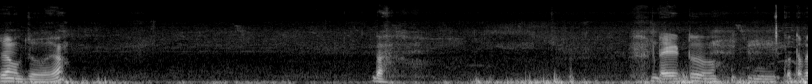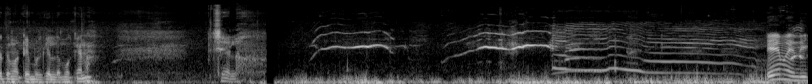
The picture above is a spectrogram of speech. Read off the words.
జోమకు జోయా దా. డైరెక్ట్ మ్, కొత్త పెద్దమ్మ టెంపుల్కి వెళ్దాం ఓకేనా? చలో. ఏమైంది?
